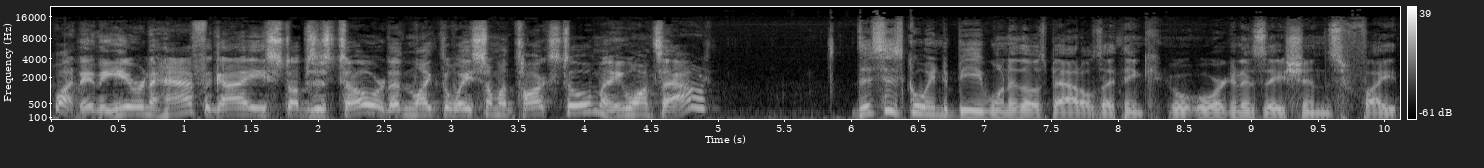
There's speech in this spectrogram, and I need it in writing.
What, in a year and a half, a guy stubs his toe or doesn't like the way someone talks to him and he wants out? This is going to be one of those battles I think organizations fight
